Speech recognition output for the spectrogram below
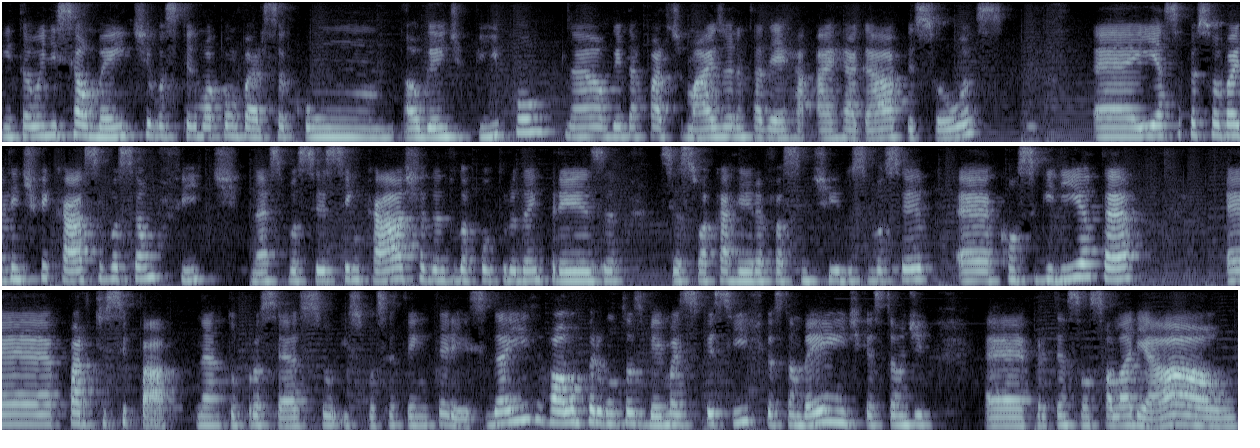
Então, inicialmente, você tem uma conversa com alguém de people, né? Alguém da parte mais orientada a RH, pessoas, é, e essa pessoa vai identificar se você é um fit, né? Se você se encaixa dentro da cultura da empresa, se a sua carreira faz sentido, se você é, conseguiria até é, participar né, do processo e se você tem interesse. Daí rolam perguntas bem mais específicas também, de questão de é, pretensão salarial,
